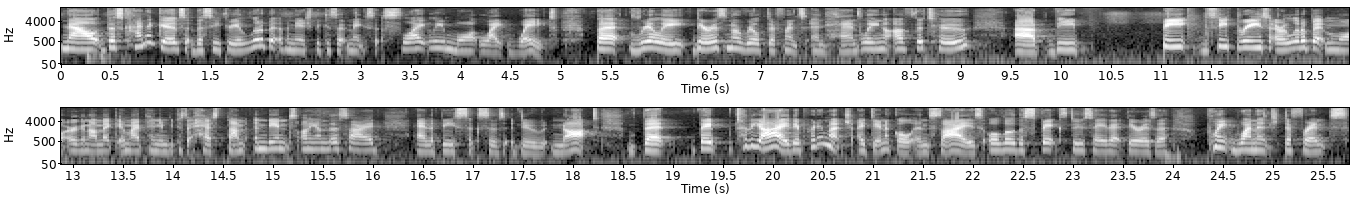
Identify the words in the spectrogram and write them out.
Now this kind of gives the C3 a little bit of an edge because it makes it slightly more lightweight, but really there is no real difference in handling of the two. Uh, the B, the C3s are a little bit more ergonomic in my opinion because it has thumb indents on the underside and the B6s do not. But they, to the eye, they're pretty much identical in size, although the specs do say that there is a 0.1 inch difference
